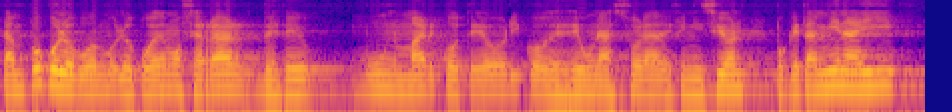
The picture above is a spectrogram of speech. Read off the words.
Tampoco lo, lo podemos cerrar desde un marco teórico, desde una sola definición, porque también ahí,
